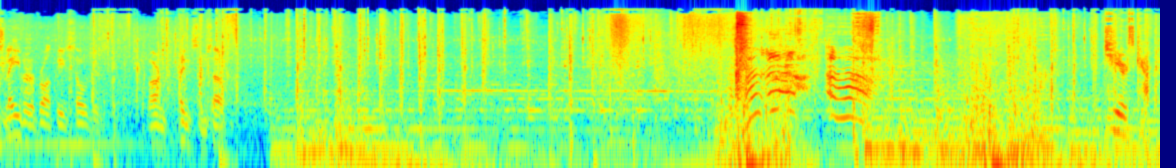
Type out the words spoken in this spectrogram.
Slaver who brought these soldiers. Lawrence Prins himself. Cheers, Captain.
